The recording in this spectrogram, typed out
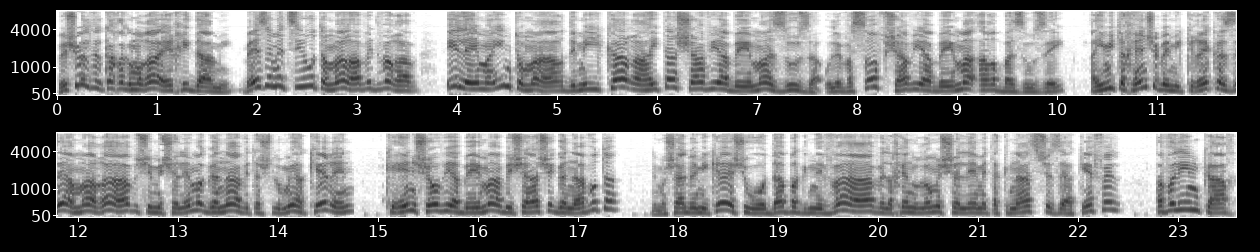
ושואלת על כך הגמרא, איך היא דמי? באיזה מציאות אמר רב את דבריו? אילם, האם תאמר, דמעיקרא הייתה שוויה הבהמה זוזה, ולבסוף שוויה הבהמה ארבע זוזי? האם ייתכן שבמקרה כזה אמר רב שמשלם הגנב את תשלומי הקרן, כאין שווי הבהמה בשעה שגנב אותה? למשל במקרה שהוא הודה בגניבה, ולכן הוא לא משלם את הקנס שזה הכפל? אבל אם כך,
